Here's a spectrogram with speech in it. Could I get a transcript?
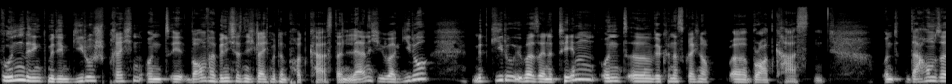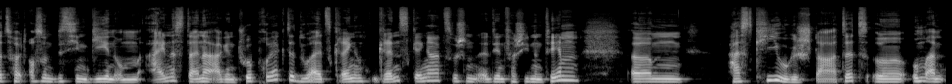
unbedingt mit dem Guido sprechen. Und äh, warum verbinde ich das nicht gleich mit dem Podcast? Dann lerne ich über Guido, mit Guido über seine Themen und äh, wir können das gleich noch äh, broadcasten. Und darum soll es heute auch so ein bisschen gehen, um eines deiner Agenturprojekte. Du als Grenzgänger zwischen äh, den verschiedenen Themen. Ähm, hast Kio gestartet, äh, um am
